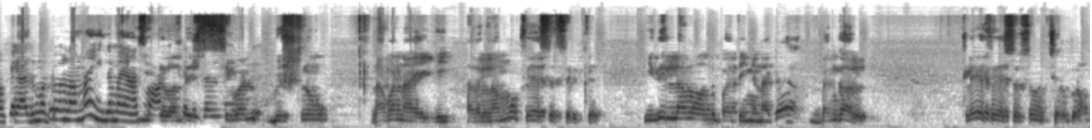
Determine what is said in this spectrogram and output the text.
ஓகே அது மட்டும் இல்லாம இந்த மாதிரியான இது வந்து சிவன் விஷ்ணு நவநாயகி அதெல்லாமும் ஃபேஸஸ் இருக்கு. இது இல்லாமல் வந்து பார்த்தீங்கன்னாக்கா பெங்கால் கிளே ஃபேஸஸும் வச்சுருக்குறோம்.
